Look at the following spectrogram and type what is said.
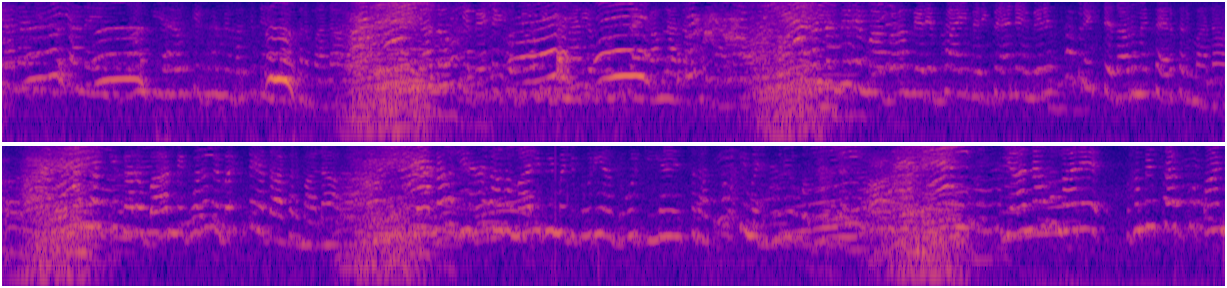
या अल्लाह जिस अल्लाह ने इंतज़ाम किया है उसके घर में बरकत अता फरमाना या अल्लाह उसके बेटे को जो भी बीमारी है उसको शिफा कमला अता फरमाना या अल्लाह मेरे माँ बाप मेरे भाई मेरी बहनें मेरे सब रिश्तेदारों में खैर फरमाना अल्लाह सबके कारोबार में घरों में बरकतें अता फरमाना या अल्लाह जिस तरह हमारी भी मजबूरियाँ दूर की हैं इस तरह सबकी मजबूरियों को दूर करना या अल्लाह हमारे हमें सबको पाँच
